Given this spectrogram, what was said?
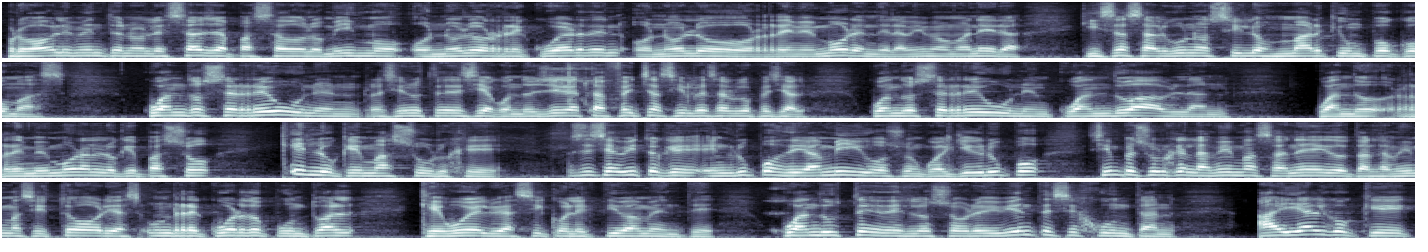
probablemente no les haya pasado lo mismo o no lo recuerden o no lo rememoren de la misma manera. Quizás algunos sí los marque un poco más. Cuando se reúnen, recién usted decía, cuando llega esta fecha siempre es algo especial. Cuando se reúnen, cuando hablan, cuando rememoran lo que pasó, ¿qué es lo que más surge? No sé si ha visto que en grupos de amigos o en cualquier grupo siempre surgen las mismas anécdotas, las mismas historias, un recuerdo puntual que vuelve así colectivamente. Cuando ustedes, los sobrevivientes, se juntan, ¿hay algo que,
